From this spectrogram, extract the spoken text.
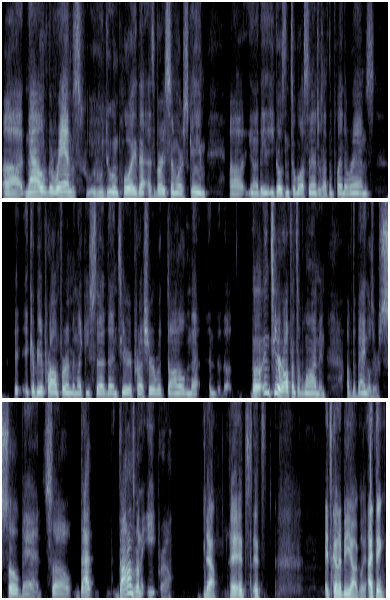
uh, now the Rams, who, who, do employ that as a very similar scheme, uh, you know, he goes into Los Angeles, have to play in the Rams. It, it, could be a problem for him. And like you said, the interior pressure with Donald and that and the, the interior offensive lineman of the Bengals are so bad. So that Don's going to eat, bro. Yeah, it's it's it's going to be ugly. I think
